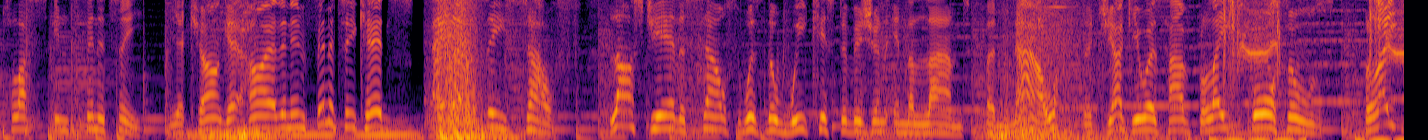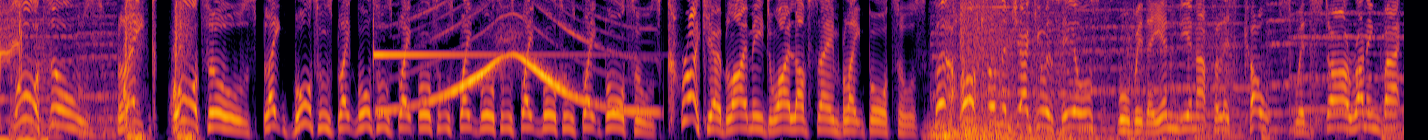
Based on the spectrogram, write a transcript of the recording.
plus infinity. You can't get higher than infinity, kids. AFC South. Last year, the South was the weakest division in the land, but now the Jaguars have Blake Bortles. Blake Bortles! Blake Bortles! Blake Bortles, Blake Bortles, Blake Bortles, Blake Bortles, Blake Bortles, Blake Bortles. Crikey oh blimey, do I love saying Blake Bortles. But hot on the Jaguars' heels will be the Indianapolis Colts with star running back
